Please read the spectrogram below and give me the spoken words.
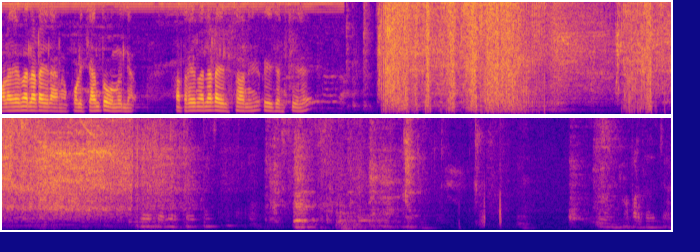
വളരെ നല്ല ടൈലാണ് പൊളിക്കാൻ തോന്നുന്നില്ല. അത്രയും നല്ല ടൈൽസാണ് റീജൻസിയിലെ. അപ്പുറത്ത് വെച്ചാൽ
